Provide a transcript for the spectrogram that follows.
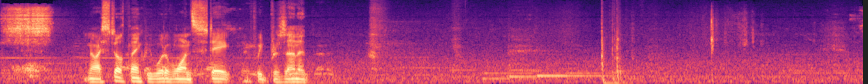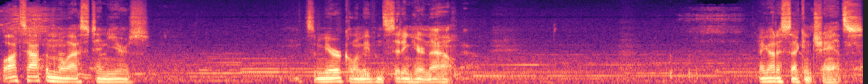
You know, I still think we would have won state if we'd presented. Lots happened in the last 10 years. It's a miracle I'm even sitting here now. I got a second chance.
